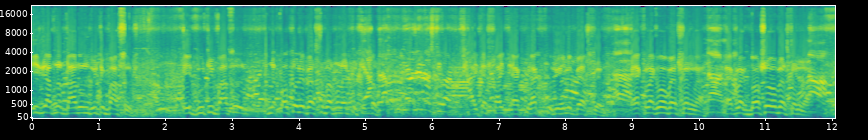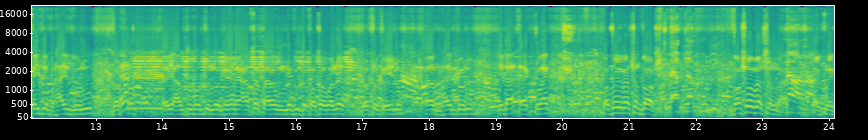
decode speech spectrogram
এই যে আপনার দারুণ দুইটি বাসুর এই দুটি বাসুর আপনি কত হলে ব্যস্ত পারবেন না একটু চিন্তা ষাটের ষাট এক লাখ কুড়ি হলে বেচবেন এক লাখেও বেচবেন না। এক লাখ দশেও বেচবেন না। এই যে ভাইয়ের গরু দর্শক এই আলতু বলতু লোক এখানে আসে তারা উল্টো পুল্টো কথা বলে। দর্শক এই লোক ভাইয়ের গরু এটা এক লাখ কত হলে দশ। দশও বেচবেন না? এক লাখ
